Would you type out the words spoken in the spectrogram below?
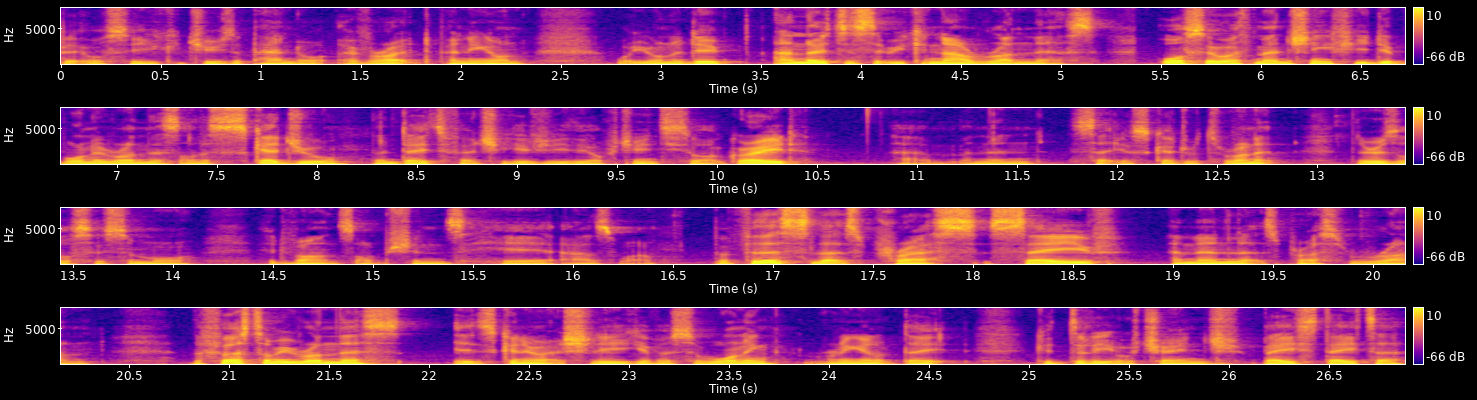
But also you could choose append or overwrite depending on what you want to do. And notice that we can now run this. Also worth mentioning, if you did want to run this on a schedule, then Data Fetcher gives you the opportunity to upgrade um, and then set your schedule to run it. There is also some more advanced options here as well. But for this, let's press save and then let's press run. The first time we run this, it's going to actually give us a warning, running an update, could delete or change base data.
